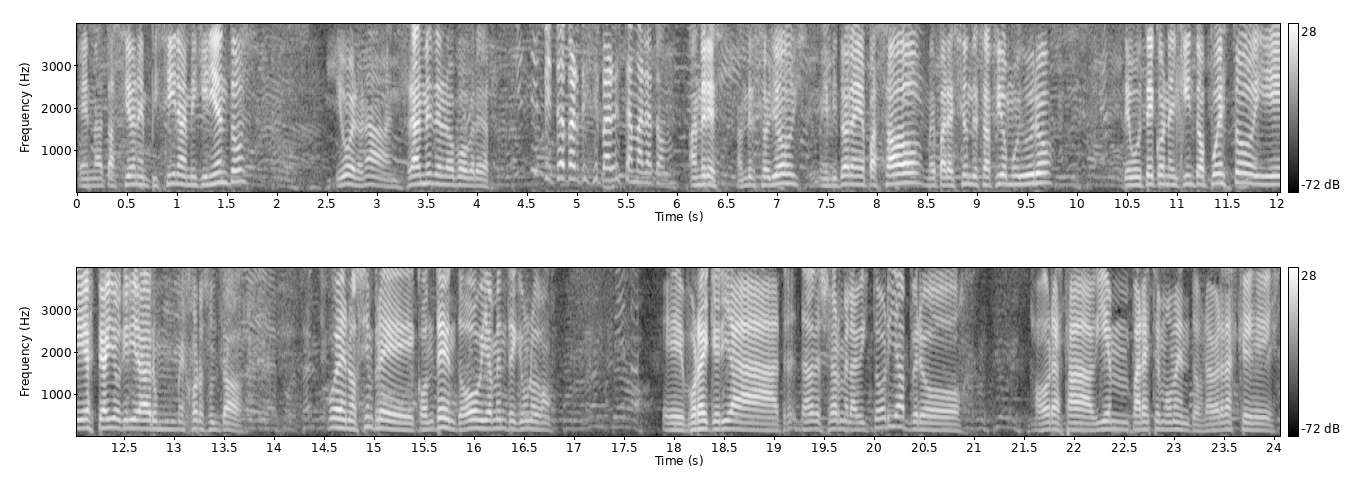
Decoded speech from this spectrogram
en natación en piscina en 1500. Y bueno, nada, realmente no lo puedo creer. ¿Quién te invitó a participar de esta maratón? Andrés, Andrés Oliois me invitó el año pasado, me pareció un desafío muy duro. Debuté con el quinto puesto y este año quería dar un mejor resultado. Bueno, siempre contento, obviamente que uno eh, por ahí quería tratar de llevarme la victoria, pero ahora está bien para este momento. La verdad es que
